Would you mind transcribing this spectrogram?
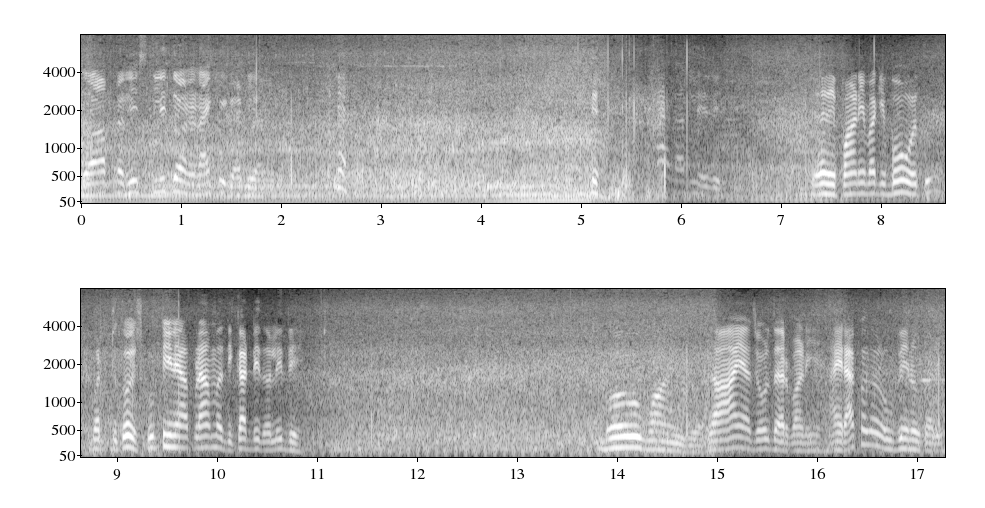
તો આપણે રિસ્ક લીધો અને નાખી ગાડી અમે પાણી બાકી બહુ હતું. બટ તોય સ્કૂટીને આપણે આમાંથી કાઢી તો લીધી. બહુ પાણી છે. અહીંયા જોરદાર પાણી. અહીં રાખો તો ઊભી નું કરી.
